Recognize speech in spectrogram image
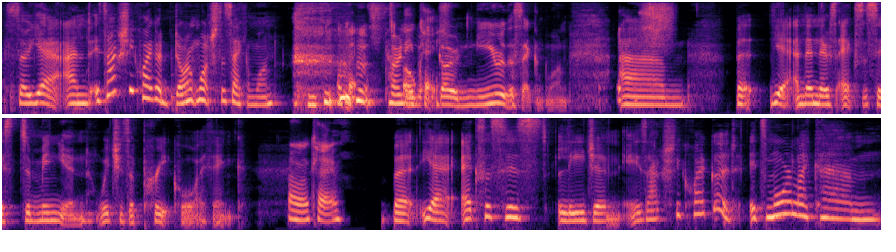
so yeah, and it's actually quite good. Don't watch the second one. Okay. Don't Okay. even go near the second one. Um, but yeah, and then there's Exorcist Dominion, which is a prequel, I think. Oh, okay. But yeah, Exorcist Legion is actually quite good. It's more like um,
